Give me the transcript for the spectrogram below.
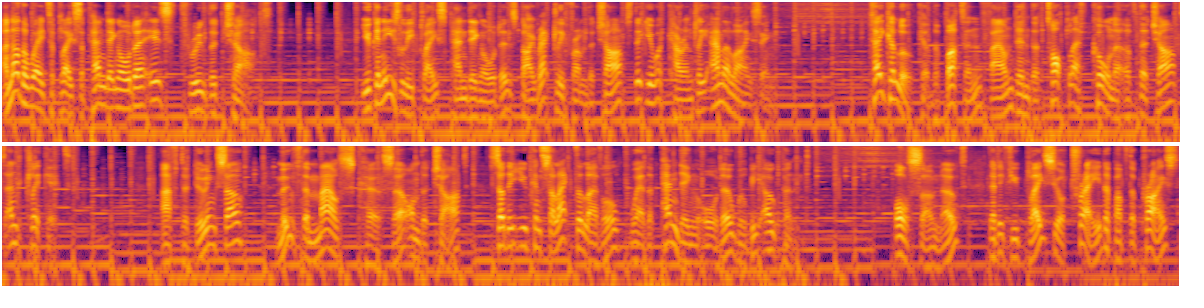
Another way to place a pending order is through the chart. You can easily place pending orders directly from the chart that you are currently analyzing. Take a look at the button found in the top left corner of the chart and click it. After doing so, move the mouse cursor on the chart so that you can select the level where the pending order will be opened. Also note that if you place your trade above the price,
